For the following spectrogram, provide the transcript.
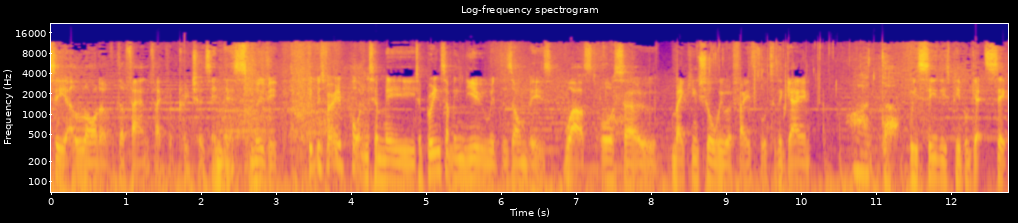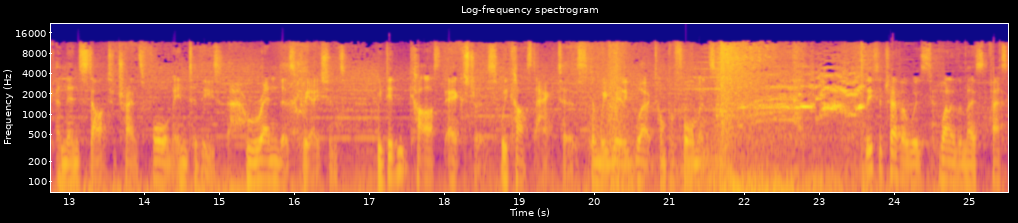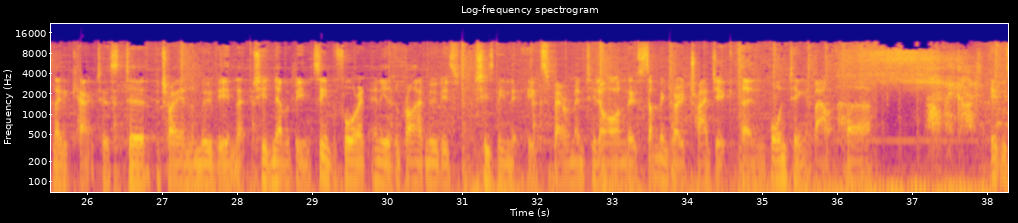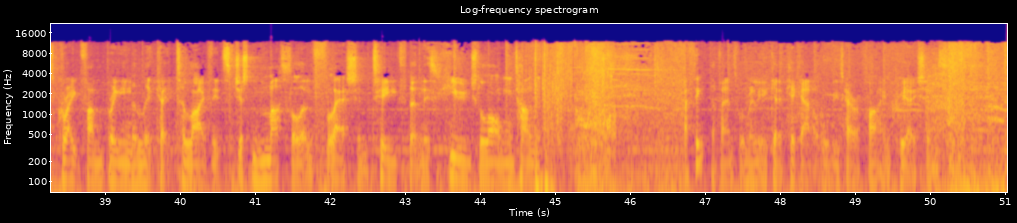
see a lot of the fan favourite creatures in this movie. It was very important to me to bring something new with the zombies whilst also making sure we were faithful to the game. What the? We see these people get sick and then start to transform into these horrendous creations. We didn't cast extras, we cast actors, and we really worked on performance. Lisa Trevor was one of the most fascinating characters to portray in the movie in that she'd never been seen before in any of the prior movies. She's been experimented on. There's something very tragic and haunting about her. Oh my god. It was great fun bringing the licker to life. It's just muscle and flesh and teeth and this huge long tongue. I think the fans will really get a kick out of all these terrifying creations.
